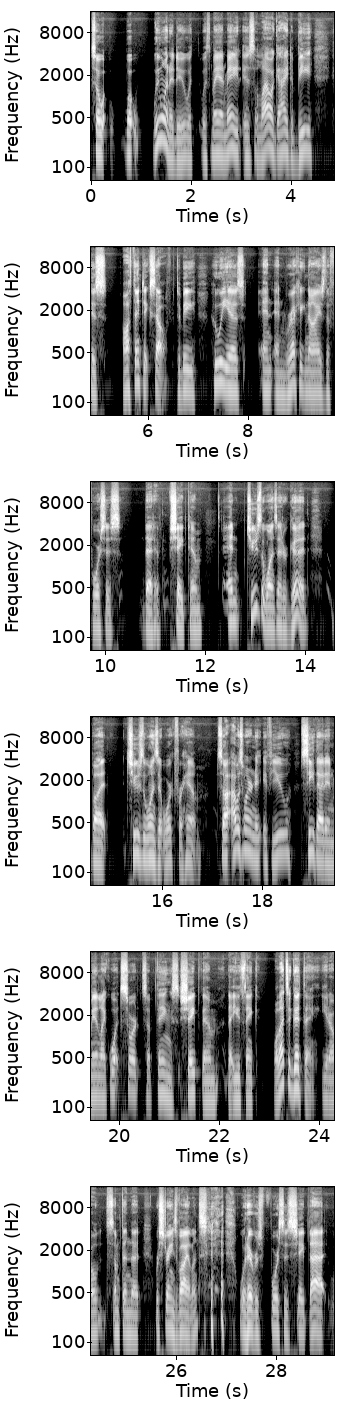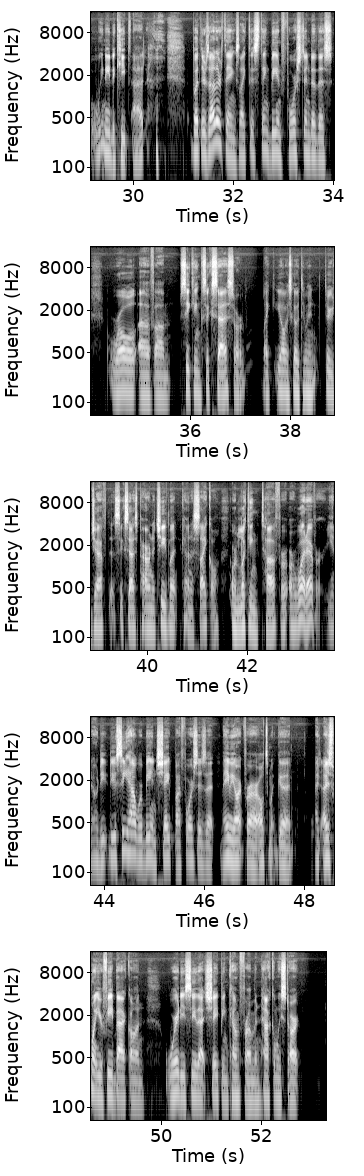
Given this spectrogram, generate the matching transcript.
So, what we want to do with, with Man Made is allow a guy to be his authentic self, to be who he is, and, and recognize the forces that have shaped him and choose the ones that are good, but choose the ones that work for him. So I was wondering if you see that in men, like what sorts of things shape them that you think, well, that's a good thing, you know, something that restrains violence, whatever forces shape that, we need to keep that. but there's other things like this thing being forced into this role of um, seeking success or like you always go to in, through Jeff, the success, power, and achievement kind of cycle, or looking tough, or, or whatever. You know, do, do you see how we're being shaped by forces that maybe aren't for our ultimate good? I, I just want your feedback on where do you see that shaping come from, and how can we start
